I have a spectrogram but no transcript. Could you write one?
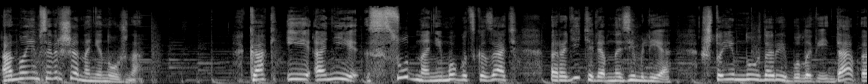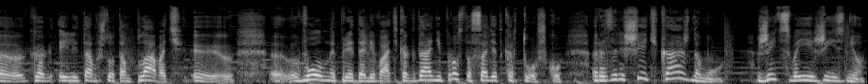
Оно им совершенно не нужно. Как и они с судна не могут сказать родителям на земле, что им нужно рыбу ловить, да, э, или там что там, плавать, э, э, волны преодолевать, когда они просто садят картошку. Разрешить каждому жить своей жизнью.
